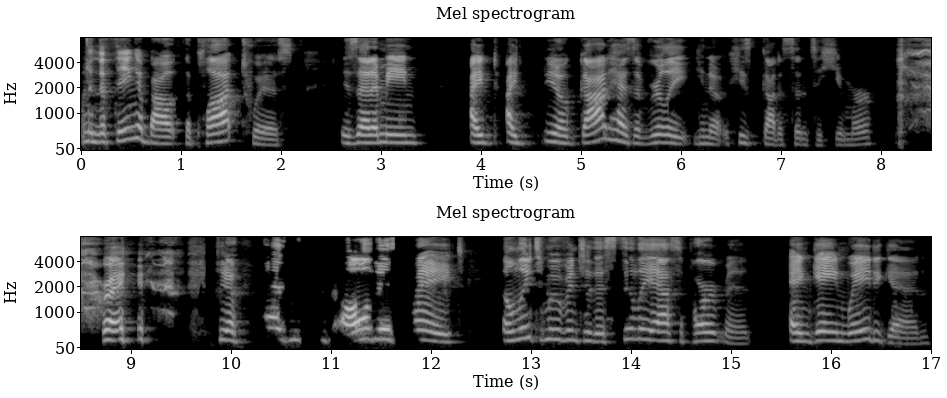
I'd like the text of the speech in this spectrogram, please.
the thing about the plot twist is that I mean, I I you know, God has a really, you know, he's got a sense of humor, right? you know, all this weight only to move into this silly ass apartment and gain weight again.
